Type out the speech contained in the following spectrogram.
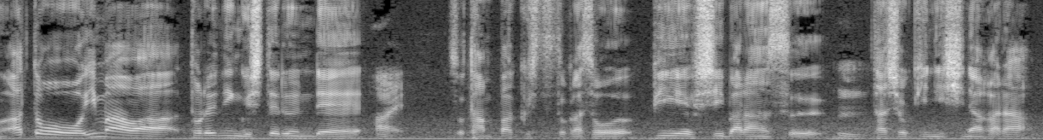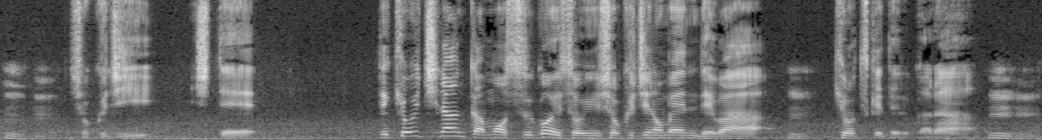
ん。あと、今はトレーニングしてるんで、はい。そう、タンパク質とかそう、PFC バランスうん。多少気にしながら。食事して、で、今日一なんかもすごいそういう食事の面ではうん。気をつけてるから、うんうん。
